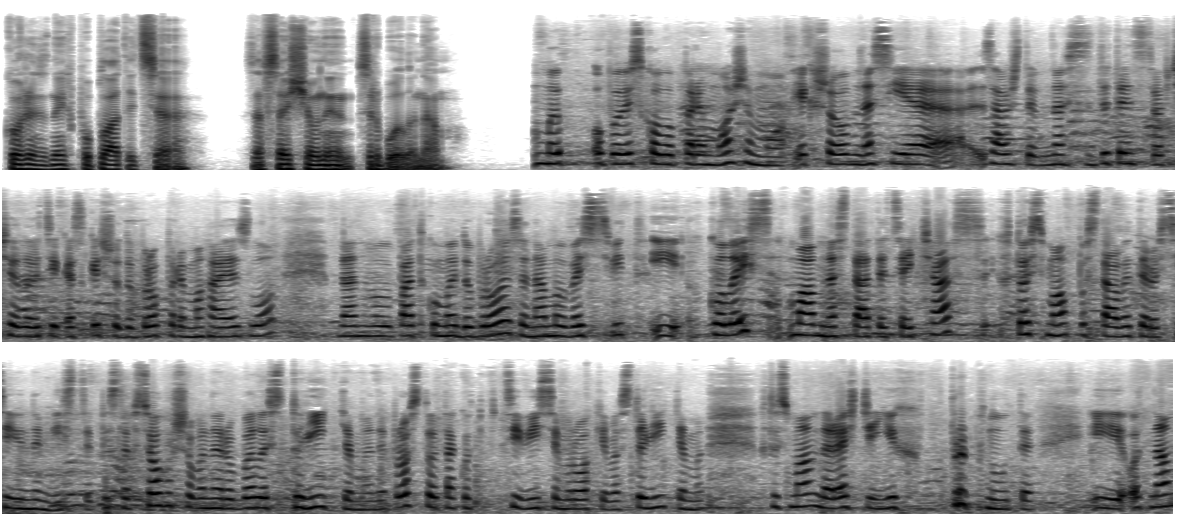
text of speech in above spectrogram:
кожен з них поплатиться за все, що вони зробили нам. Ми обов'язково переможемо. Якщо в нас є завжди в нас з дитинства вчили оці казки, що добро перемагає зло. В даному випадку ми добро за нами весь світ. І колись мав настати цей час, хтось мав поставити Росію на місце після всього, що вони робили століттями, не просто так, от в ці вісім років, а століттями. Хтось мав нарешті їх припнути. І от нам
